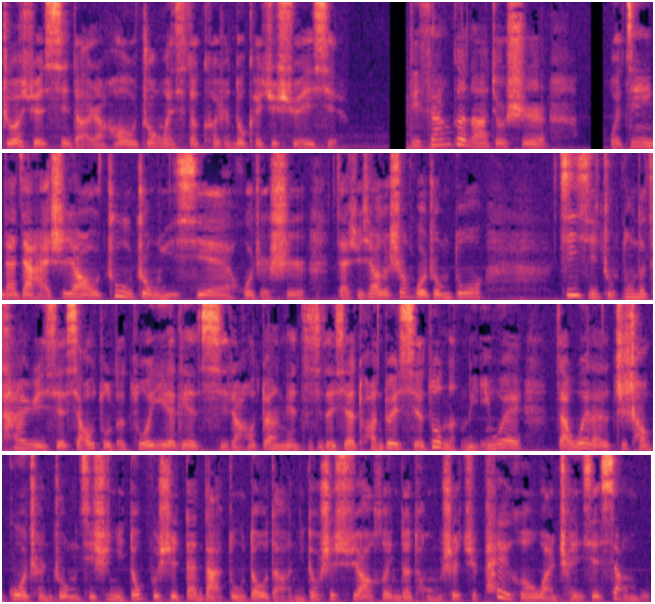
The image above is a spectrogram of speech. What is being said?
哲学系的，然后中文系的课程都可以去学一些。第三个呢，就是我建议大家还是要注重一些，或者是在学校的生活中多。积极主动的参与一些小组的作业练习，然后锻炼自己的一些团队协作能力。因为在未来的职场过程中，其实你都不是单打独斗的，你都是需要和你的同事去配合完成一些项目，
